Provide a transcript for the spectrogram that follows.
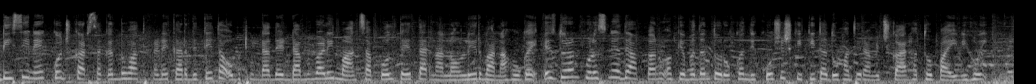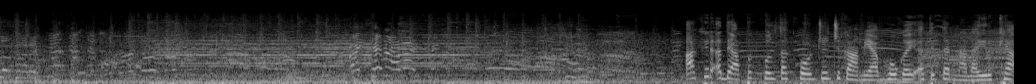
ਡੀਸੀ ਨੇ ਕੁਝ ਕਰ ਸਕਣ ਤੋਂ ਹੱਥ ਖੜੇ ਕਰ ਦਿੱਤੇ ਤਾਂ ਉਹ ਬਠਿੰਡਾ ਦੇ ਡੱਬ ਵਾਲੀ ਮਾਨਸਾ ਪੁਲ ਤੇ ਧਰਨਾ ਲਾਉਣ ਲਈ ਰਵਾਨਾ ਹੋ ਗਏ। ਇਸ ਦੌਰਾਨ ਪੁਲਿਸ ਨੇ ਅਧਿਆਪਕਾਂ ਨੂੰ ਅੱਗੇ ਵਧਣ ਤੋਂ ਰੋਕਣ ਦੀ ਕੋਸ਼ਿਸ਼ ਕੀਤੀ ਤਾਂ ਦੋਹਾਂ ਧਿਰਾਂ ਵਿਚਕਾਰ ਹੱਥੋਂ ਪਾਈ ਵੀ ਹੋਈ। ਆਖਿਰ ਅਧਿਆਪਕ ਪੁਲ ਤੱਕ ਪਹੁੰਚਣ 'ਚ ਕਾਮਯਾਬ ਹੋ ਗਏ ਅਤੇ ਧਰਨਾ ਲਾਈ ਰੱਖਿਆ।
